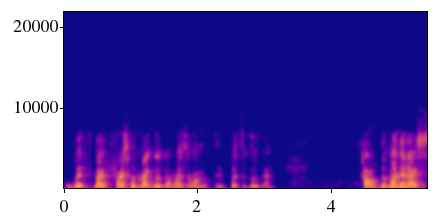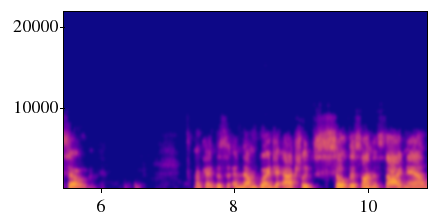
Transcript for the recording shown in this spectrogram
with my first with my glue gun. Where's the one with the with the glue gun? Oh, the one that I sewed. Okay, this and I'm going to actually sew this on the side now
